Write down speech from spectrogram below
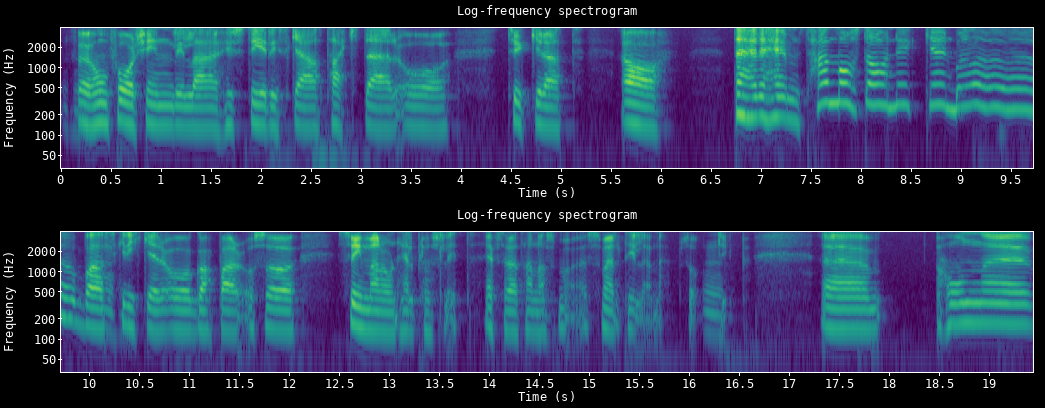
Mm. För hon får sin lilla hysteriska attack där och tycker att ja, det här är hemskt. Han måste ha nyckeln. Och bara mm. skriker och gapar och så svimmar hon helt plötsligt efter att han har smällt till henne. Så mm. typ. Uh, hon uh,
